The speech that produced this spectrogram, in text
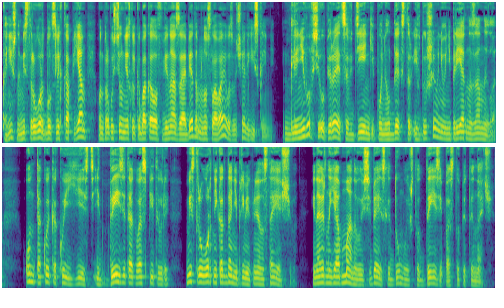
Конечно, мистер Уорд был слегка пьян, он пропустил несколько бокалов вина за обедом, но слова его звучали искренне. Для него все упирается в деньги, понял Декстер, и в душе у него неприятно заныло. Он такой, какой есть, и Дейзи так воспитывали. Мистер Уорд никогда не примет меня настоящего. И, наверное, я обманываю себя, если думаю, что Дейзи поступит иначе.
